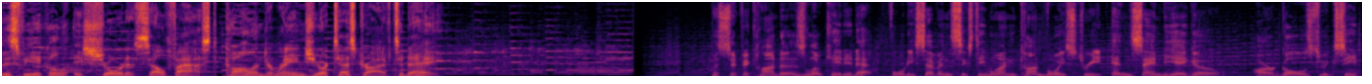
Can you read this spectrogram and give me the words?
This vehicle is sure to sell fast. Call and arrange your test drive today. Pacific Honda is located at 4761 Convoy Street in San Diego. Our goal is to exceed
